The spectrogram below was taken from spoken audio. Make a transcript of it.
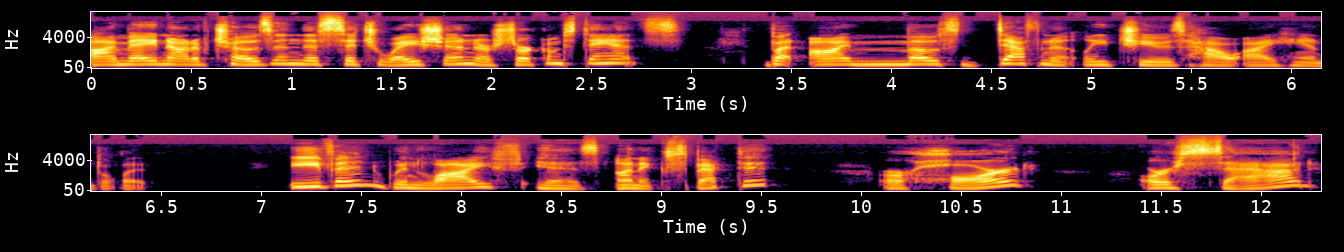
I may not have chosen this situation or circumstance, but I most definitely choose how I handle it. Even when life is unexpected or hard or sad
